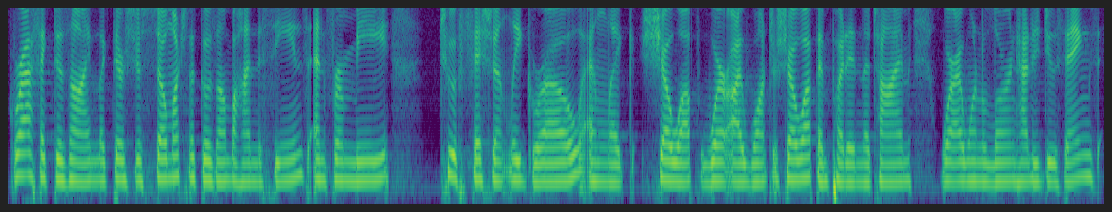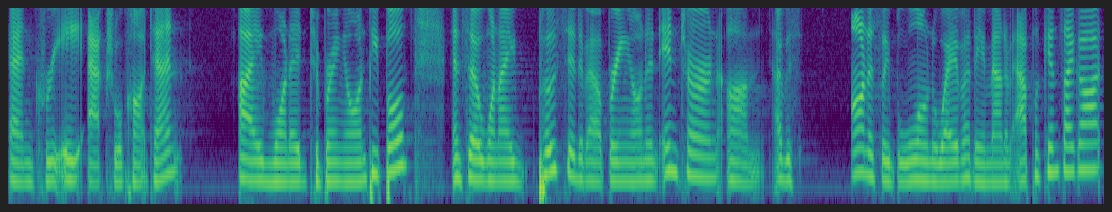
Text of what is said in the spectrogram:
graphic design. Like there's just so much that goes on behind the scenes. And for me, to efficiently grow and like show up where I want to show up and put in the time where I want to learn how to do things and create actual content. I wanted to bring on people. And so when I posted about bringing on an intern, um, I was honestly blown away by the amount of applicants I got.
